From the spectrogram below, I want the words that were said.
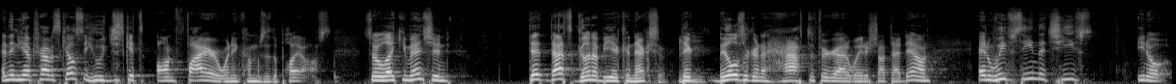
And then you have Travis Kelce, who just gets on fire when it comes to the playoffs. So, like you mentioned, that that's gonna be a connection. The Bills are gonna have to figure out a way to shut that down. And we've seen the Chiefs, you know,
